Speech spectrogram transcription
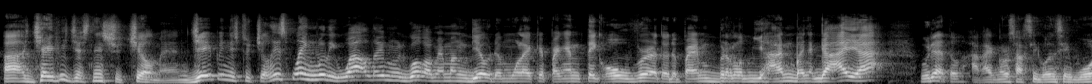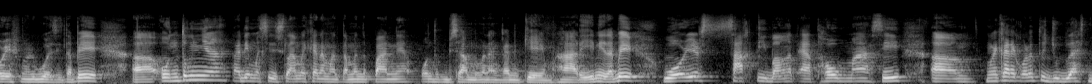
Uh, JP just needs to chill, man. JP needs to chill. He's playing really well, tapi menurut gue kalau memang dia udah mulai kayak pengen take over atau udah pengen berlebihan, banyak gaya, udah tuh akan ngerusak si Golden State Warriors menurut gue sih. Tapi uh, untungnya tadi masih diselamatkan sama teman-temannya untuk bisa memenangkan game hari ini. Tapi Warriors sakti banget at home masih um, mereka rekornya 17-2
